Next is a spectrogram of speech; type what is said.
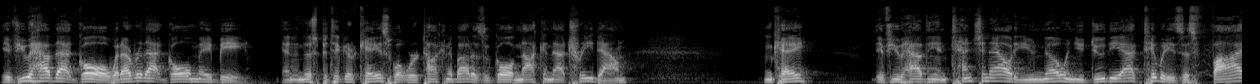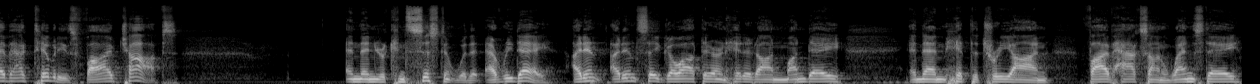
if you have that goal, whatever that goal may be, and in this particular case, what we're talking about is the goal of knocking that tree down. Okay? If you have the intentionality, you know, and you do the activities, there's five activities, five chops, and then you're consistent with it every day. I didn't I didn't say go out there and hit it on Monday and then hit the tree on five hacks on Wednesday,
